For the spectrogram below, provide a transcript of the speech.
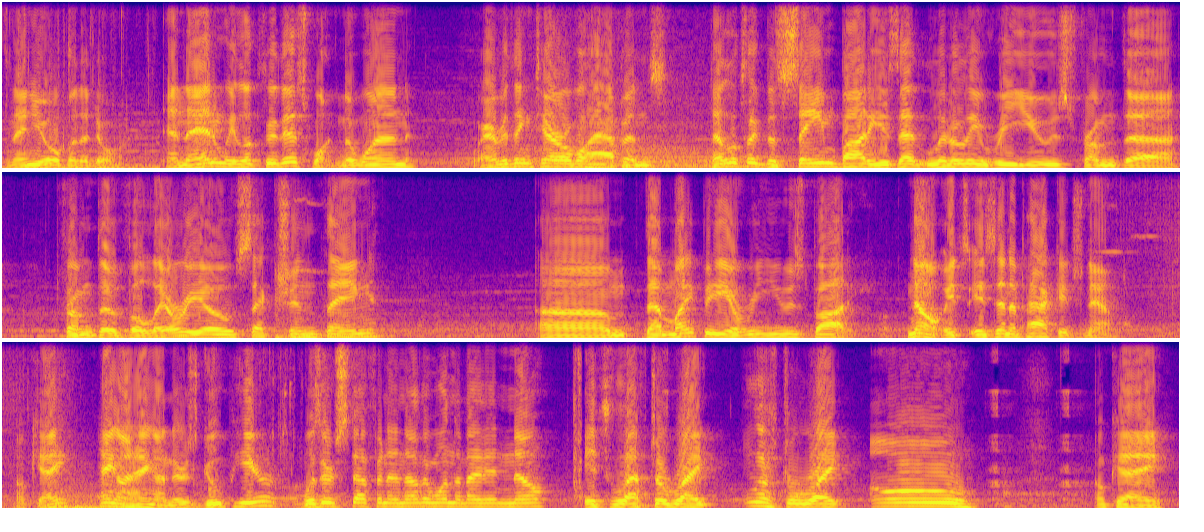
and then you open the door. And then we look through this one, the one everything terrible happens. That looks like the same body. Is that literally reused from the from the Valerio section thing? Um, that might be a reused body. No, it's it's in a package now. Okay, hang on, hang on. There's goop here. Was there stuff in another one that I didn't know? It's left or right, left or right. Oh, okay.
